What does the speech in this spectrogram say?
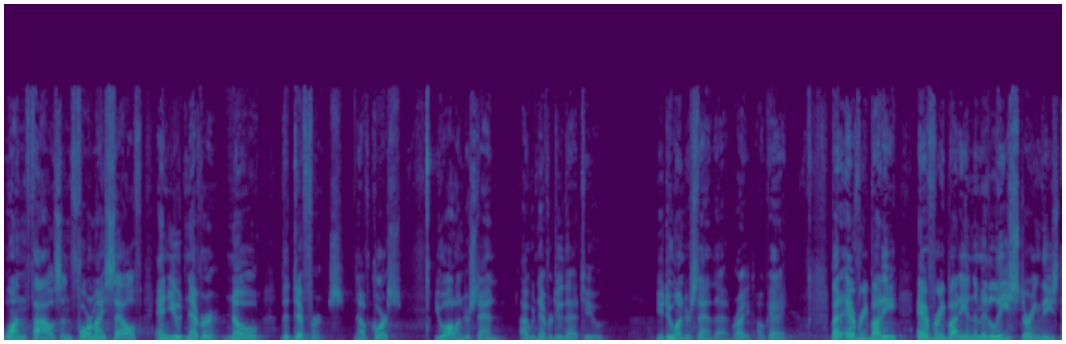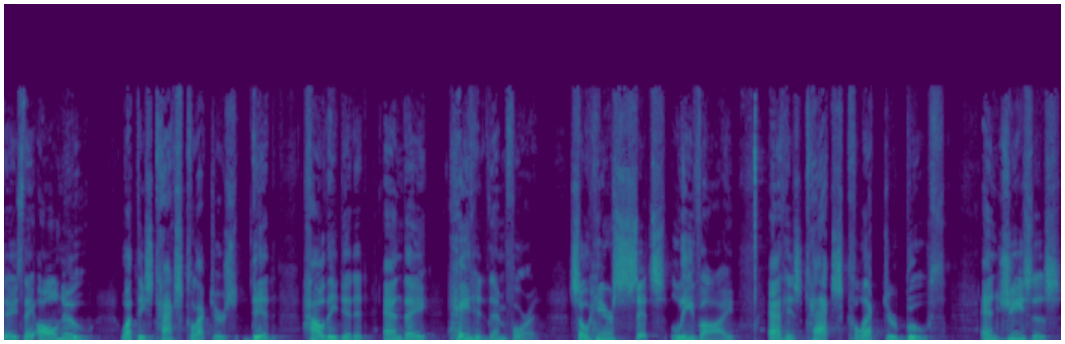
1,000 for myself, and you'd never know the difference. Now, of course, you all understand I would never do that to you. You do understand that, right? Okay. But everybody, everybody in the Middle East during these days, they all knew what these tax collectors did, how they did it, and they hated them for it. So here sits Levi at his tax collector booth, and Jesus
